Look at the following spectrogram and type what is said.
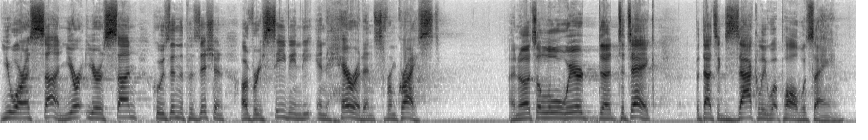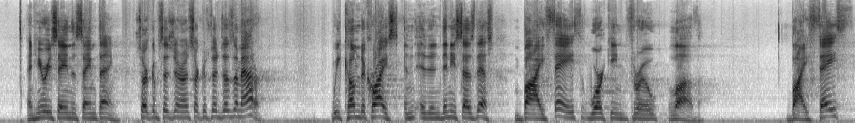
You are a son. You're, you're a son who is in the position of receiving the inheritance from Christ. I know that's a little weird to, to take, but that's exactly what Paul was saying. And here he's saying the same thing circumcision or uncircumcision doesn't matter. We come to Christ, and, and then he says this by faith, working through love. By faith,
